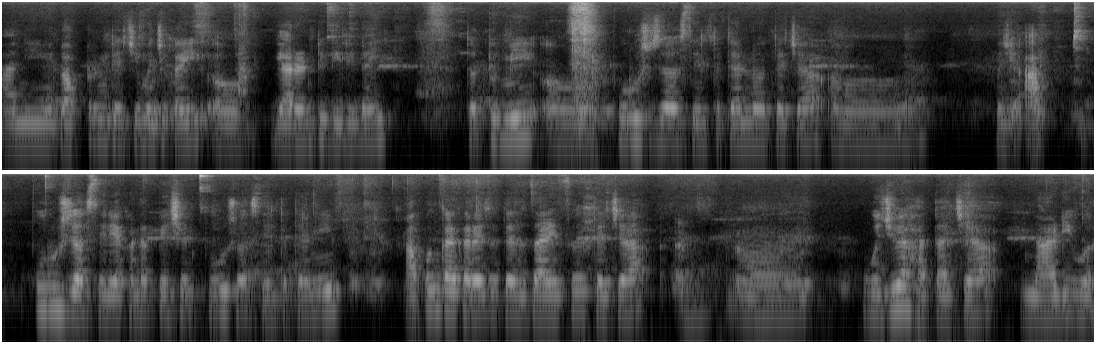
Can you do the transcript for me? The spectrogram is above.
आणि डॉक्टरने त्याची म्हणजे काही गॅरंटी दिली नाही. तर तुम्ही पुरुष जर असेल तर त्यांना त्याच्या म्हणजे आप पुरुष जर असेल एखादा पेशंट पुरुष असेल तर त्यांनी आपण काय करायचं त्या जायचं त्याच्या उजव्या हाताच्या नाडीवर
